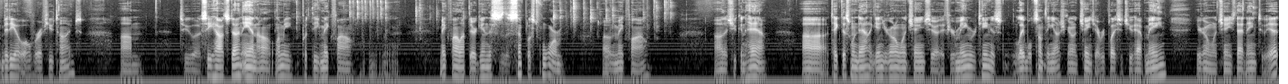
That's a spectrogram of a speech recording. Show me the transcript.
video over a few times um, to uh, see how it's done. And let me put the make file make file up there again. This is the simplest form of the make file uh, that you can have uh, take this one down. Again you're going to want to change uh, if your main routine is labeled something else you're going to change every place that you have main. You're going to want to change that name to it.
